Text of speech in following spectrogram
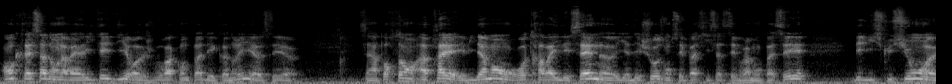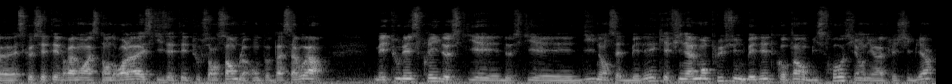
ancrer ça dans la réalité, dire je vous raconte pas des conneries, c'est c'est important. Après, évidemment, on retravaille les scènes. Il y a des choses, on ne sait pas si ça s'est vraiment passé. Des discussions, est-ce que c'était vraiment à cet endroit-là? Est-ce qu'ils étaient tous ensemble? On peut pas savoir mais tout l'esprit de ce qui est de ce qui est dit dans cette BD, qui est finalement plus une BD de copains au bistrot, si on y réfléchit bien.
